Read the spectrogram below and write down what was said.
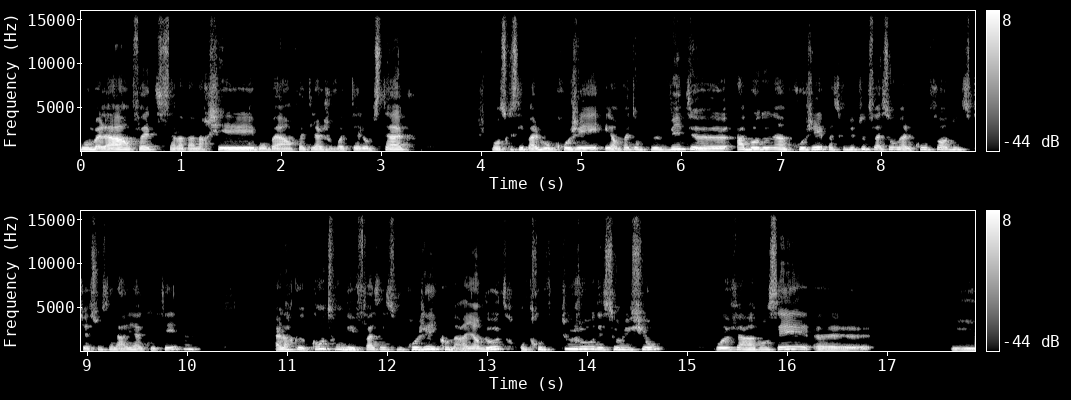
bon ben là en fait ça va pas marcher, bon ben en fait là je vois tel obstacle, je pense que c'est pas le bon projet et en fait on peut vite euh, abandonner un projet parce que de toute façon on a le confort d'une situation salariée à côté. Mm. Alors que quand on est face à son projet et qu'on n'a rien d'autre, on trouve toujours des solutions pour le faire avancer. Euh, et,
